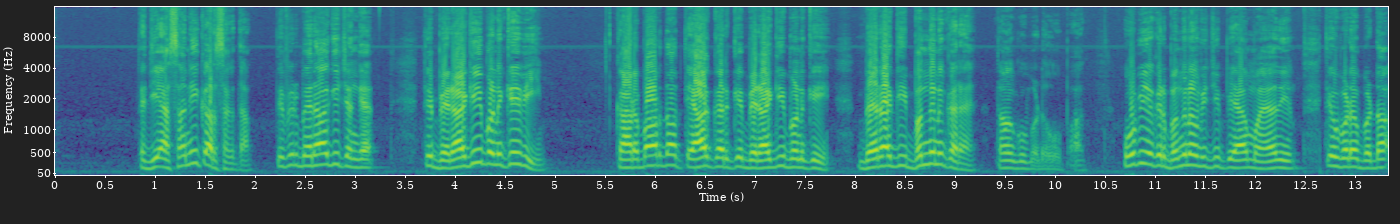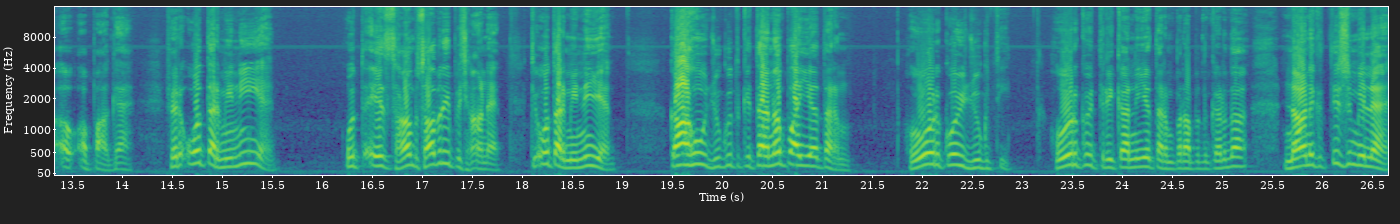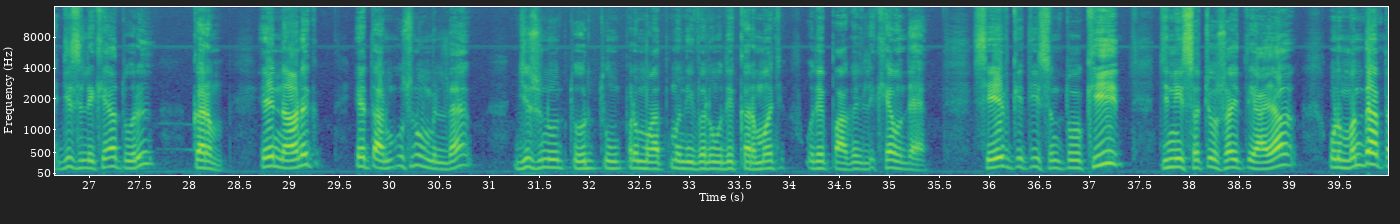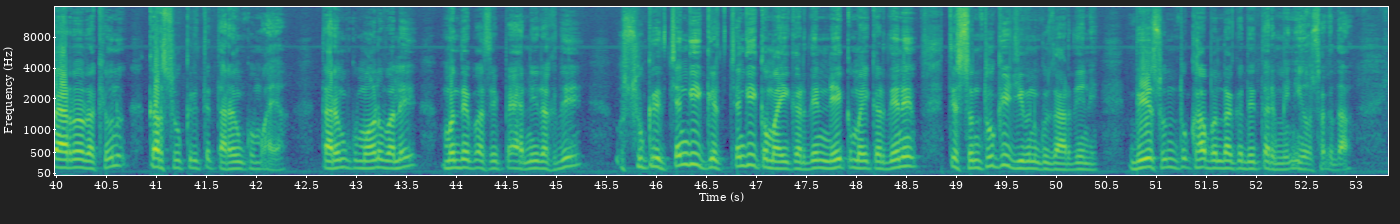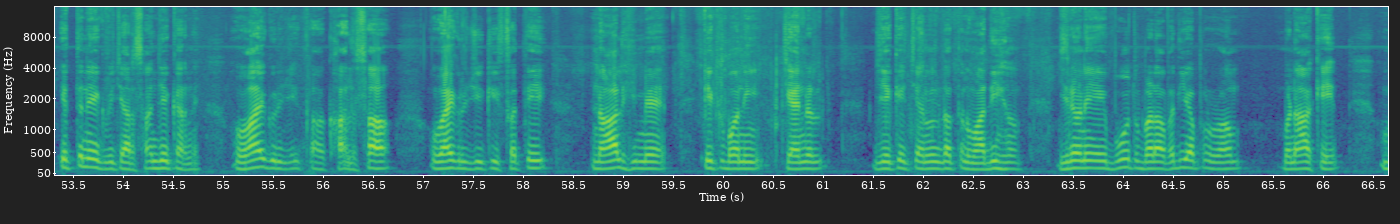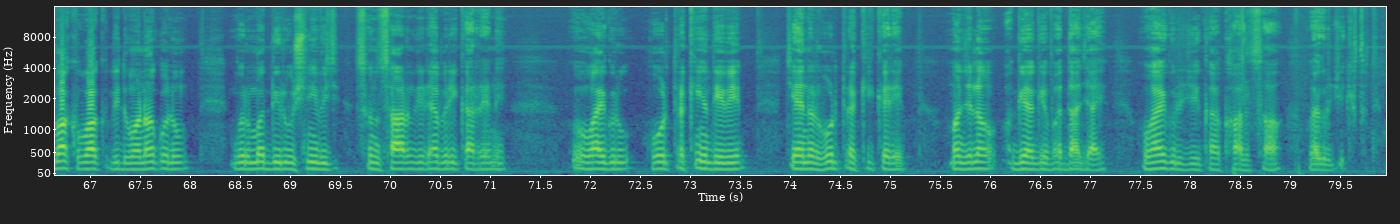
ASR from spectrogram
ਤੇ ਜੇ ਐਸਾ ਨਹੀਂ ਕਰ ਸਕਦਾ, ਤੇ ਫਿਰ ਬੈਰਾਗੀ ਚੰਗਾ ਹੈ। ਤੇ ਬੈਰਾਗੀ ਬਣ ਕੇ ਵੀ ਕਾਰੋਬਾਰ ਦਾ ਤਿਆਗ ਕਰਕੇ ਬੈਰਾਗੀ ਬਣ ਕੇ ਬੈਰਾਗੀ ਬੰਧਨ ਕਰੈ ਤਾਂ ਕੋ ਬੜੋ ਅਪਾਗ ਉਹ ਵੀ ਅਗਰ ਬੰਧਨਾਂ ਵਿੱਚ ਹੀ ਪਿਆ ਮਾਇਆ ਦੇ, ਤੇ ਉਹ ਬੜਾ ਵੱਡਾ ਅ- ਅਪਾਗਾ ਹੈ। ਫਿਰ ਉਹ ਧਰਮੀ ਨਹੀਂ ਹੈ। ਉਹ ਤਾਂ, ਇਹ ਸਾਂਭ ਸਭ ਦੀ ਪਛਾਣ ਹੈ ਕਿ ਉਹ ਧਰਮੀ ਨਹੀਂ ਹੈ। ਕਾਹੂ ਜੁਗਤ ਕੀਤਾ ਨਾ ਪਾਈਆ ਧਰਮ। ਹੋਰ ਕੋਈ ਜੁਗਤੀ, ਹੋਰ ਕੋਈ ਤਰੀਕਾ ਨਹੀਂ ਹੈ ਧਰਮ ਪ੍ਰਾਪਤ ਕਰਦਾ ਨਾਨਕ ਤਿਸ ਮਿਲੈ ਜਿਸ ਲਿਖਿਆ ਤੁਰ ਕਰਮ। ਇਹ ਨਾਨਕ, ਇਹ ਧਰਮ ਉਸ ਨੂੰ ਮਿਲਦਾ ਜਿਸ ਨੂੰ ਤੁਰ ਤੂੰ ਪਰਮਾਤਮਾ ਦੀ ਵੱਲੋਂ ਉਹਦੇ ਕਰਮਾਂ 'ਚ, ਉਹਦੇ ਭਾਗਾਂ 'ਚ ਲਿਖਿਆ ਹੁੰਦਾ ਹੈ। ਸੇਵ ਕੀਤੀ, ਸੰਤੋਖੀ, ਜਿਨੀ ਸੱਚੋ ਸਹਿ ਤੇ ਆਇਆ, ਹੁਣ ਮੰਦਾ ਪੈਰ ਨਾ ਰੱਖਿਓ ਨ ਕਰ ਸੁਕ੍ਰਿਤ ਧਰਮ ਕਮਾਇਆ। ਧਰਮ ਕਮਾਉਣ ਵਾਲੇ ਮੰਦੇ ਪਾਸੇ ਪੈਰ ਨਹੀਂ ਰੱਖਦੇ, ਉਹ ਸੁਕ੍ਰਿਤ ਚੰਗੀ ਕਿਰਤ ਚੰਗੀ ਕਮਾਈ ਕਰਦੇ ਨੇ, ਨੇਕ ਕਮਾਈ ਕਰਦੇ ਨੇ ਤੇ ਸੰਤੋਖੀ ਜੀਵਨ ਗੁਜ਼ਾਰਦੇ ਨੇ। ਬੇਸੰਤੋਖਾ ਬੰਦਾ ਕਦੇ ਧਰਮੀ ਨਹੀਂ ਹੋ ਸਕਦਾ। ਇਤਨੇ ਇੱਕ ਵਿਚਾਰ ਸਾਂਝੇ ਕਰਨੇ। ਵਾਹਿਗੁਰੂ ਜੀ ਕਾ ਖਾਲਸਾ, ਵਾਹਿਗੁਰੂ ਜੀ ਕੀ ਫਤਿਹ। ਨਾਲ ਹੀ ਮੈਂ ਇੱਕ ਬਾਣੀ ਚੈਨਲ ਜੇ ਕੇ ਚੈਨਲ ਦਾ ਧੰਨਵਾਦੀ ਹਾਂ, ਜਿਨ੍ਹਾਂ ਨੇ ਇਹ ਬਹੁਤ ਬੜਾ ਵਧੀਆ ਪ੍ਰੋਗਰਾਮ ਬਣਾ ਕੇ ਵੱਖ-ਵੱਖ ਵਿਦਵਾਨਾਂ ਕੋਲੋਂ ਗੁਰਮਤ ਦੀ ਰੋਸ਼ਨੀ ਵਿੱਚ ਸੰਸਾਰ ਦੀ ਰਹਿਬਰੀ ਕਰ ਰਹੇ ਨੇ। ਵਾਹਿਗੁਰੂ ਹੋਰ ਤਰੱਕੀਆਂ ਦੇਵੇ, ਚੈਨਲ ਹੋਰ ਤਰੱਕੀ ਕਰੇ, ਮੰਜ਼ਲਾਂ ਅੱਗੇ ਅੱਗੇ ਵੱਧਦਾ ਜਾਏ। ਵਾਹਿਗੁਰੂ ਜੀ ਕਾ ਖਾਲਸਾ, ਵਾਹਿਗੁਰੂ ਜੀ ਕੀ ਫਤਿਹ।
